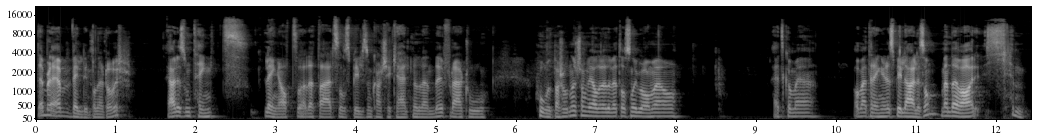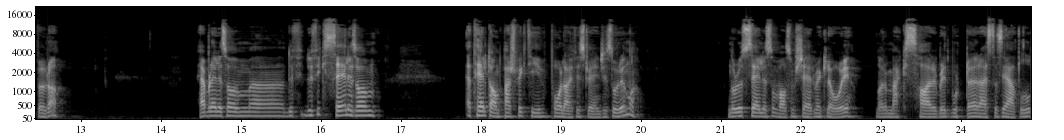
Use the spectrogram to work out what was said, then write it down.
Det ble jeg veldig imponert over. Jeg har liksom tenkt lenge at dette er et sånt spill som kanskje ikke er helt nødvendig, for det er to hovedpersoner som vi allerede vet åssen det går med, og jeg vet ikke om jeg, om jeg trenger det spillet her, liksom. Men det var kjempebra. Jeg ble liksom eh, Du, du fikk se liksom et helt annet perspektiv på Life is Strange-historien, da. Når du ser liksom hva som skjer med Chloé når Max har blitt borte, reist til Seattle,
